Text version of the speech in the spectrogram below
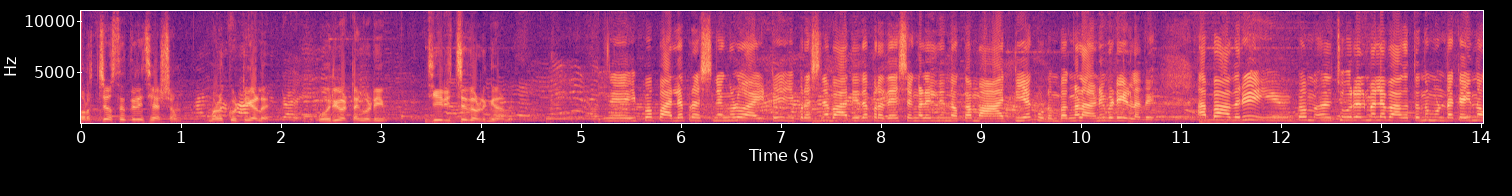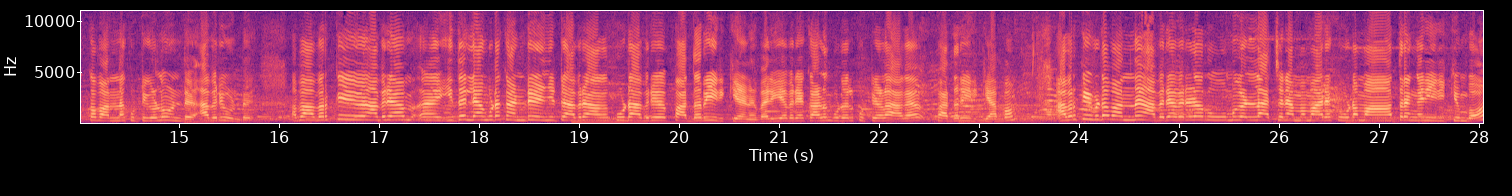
കുറച്ച് ദിവസത്തിന് ശേഷം നമ്മുടെ കുട്ടികൾ ഒരു വട്ടം കൂടി ചിരിച്ചു തുടങ്ങുകയാണ്. ഇപ്പോൾ പല പ്രശ്നങ്ങളുമായിട്ട് ഈ പ്രശ്നബാധിത പ്രദേശങ്ങളിൽ നിന്നൊക്കെ മാറ്റിയ കുടുംബങ്ങളാണ് ഇവിടെയുള്ളത് അപ്പോൾ അവർ ഇപ്പം ചൂരൽമല ഭാഗത്തുനിന്ന് മുണ്ടക്കയിൽ നിന്നൊക്കെ വന്ന കുട്ടികളും ഉണ്ട് അവരും ഉണ്ട്. അപ്പോൾ അവർക്ക് അവർ ഇതെല്ലാം കൂടെ കണ്ടു കഴിഞ്ഞിട്ട് അവരാകെ കൂടെ അവർ പതറിയിരിക്കുകയാണ്. വലിയവരെക്കാളും കൂടുതൽ കുട്ടികളാകെ പതറിയിരിക്കുക. അപ്പം അവർക്ക് ഇവിടെ വന്ന് അവരവരുടെ റൂമുകളിൽ അച്ഛനമ്മമാരെ കൂടെ മാത്രം ഇങ്ങനെ ഇരിക്കുമ്പോൾ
